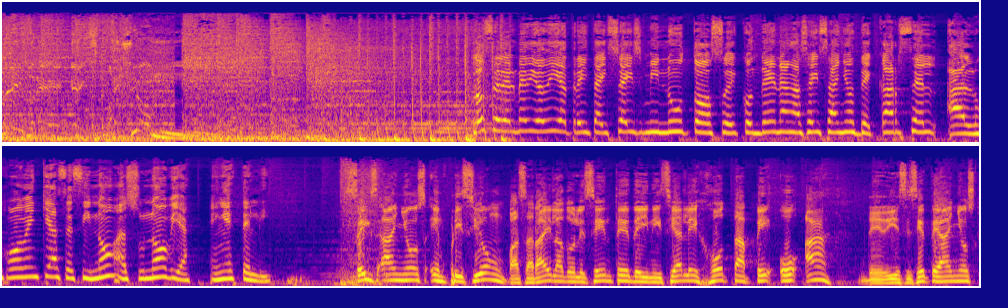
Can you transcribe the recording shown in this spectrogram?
Libre expresión. 12 del mediodía, 36 minutos. eh, condenan a seis años de cárcel al joven que asesinó a su novia en Estelí. Seis años en prisión pasará el adolescente de iniciales JPOA de 17 años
